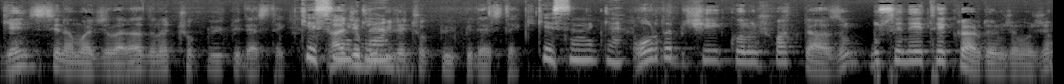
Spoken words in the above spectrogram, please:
genç sinemacılar adına çok büyük bir destek. Kesinlikle. Sadece bu bile çok büyük bir destek. Kesinlikle. Orada bir şeyi konuşmak lazım. Bu seneye tekrar döneceğim hocam.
